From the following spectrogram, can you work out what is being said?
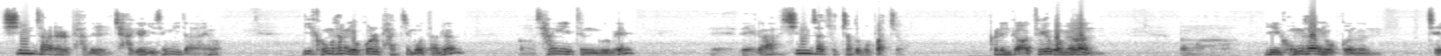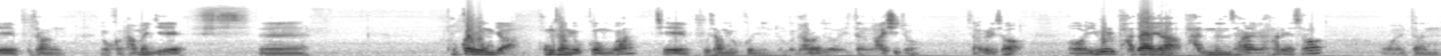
심사를 받을 자격이 생기잖아요. 이 공상 요건을 받지 못하면 어, 상위 등급에 네, 내가 심사조차도 못 받죠. 그러니까 어떻게 보면 어, 이 공상 요건은 제 부상 요건 아마 이제 에, 국가용자 공상 요건과 제 부상 요건이 좀 나눠져 있다는 거 아시죠? 자 그래서 어, 이걸 받아야 받는 사람에 한해서 어, 일단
